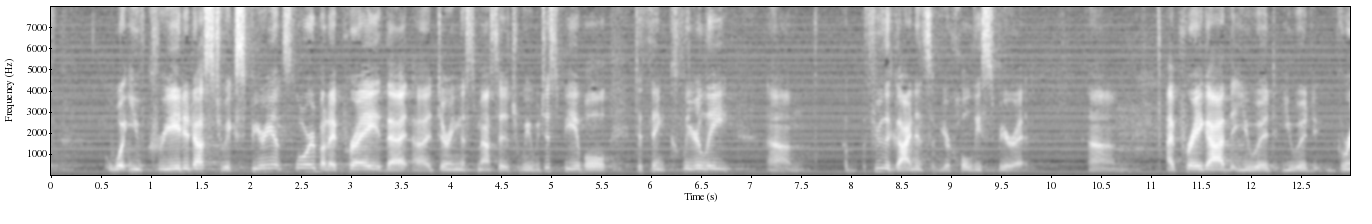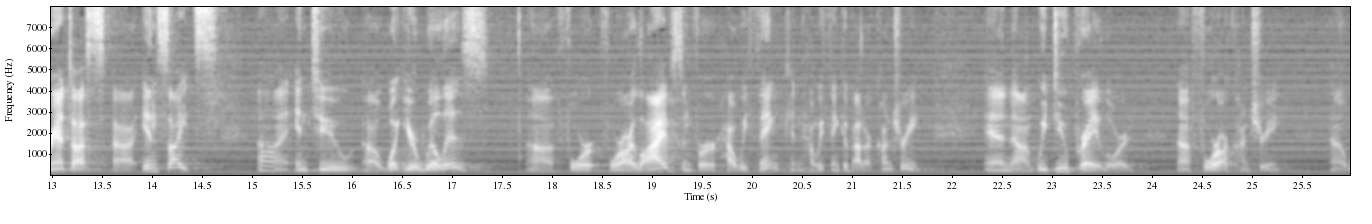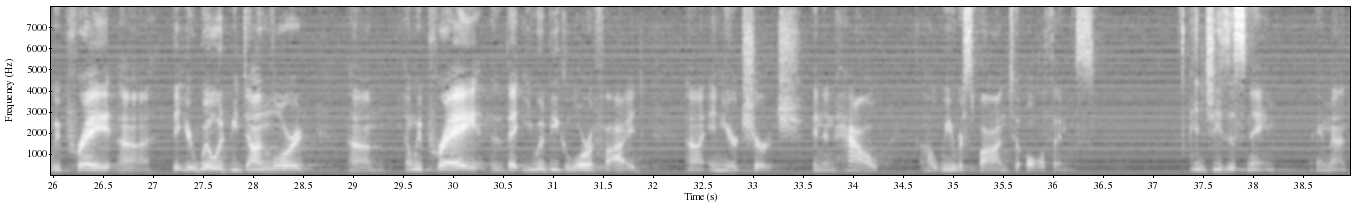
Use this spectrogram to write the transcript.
what you've created us to experience, Lord, but I pray that uh, during this message we would just be able to think clearly um, through the guidance of your Holy Spirit. Um, I pray, God, that you would, you would grant us uh, insights uh, into uh, what your will is for, for our lives and for how we think and how we think about our country. And uh, we do pray, Lord, uh, for our country. Uh, we pray uh, that your will would be done, Lord, um, and we pray that you would be glorified uh, in your church and in how we respond to all things. In Jesus' name, amen.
